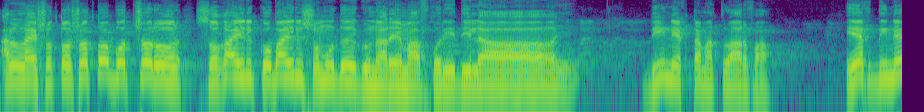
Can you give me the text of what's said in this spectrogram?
আল্লাহ শত শত বৎসরর সগাইর কোবাইর সমুদয় গুনারে মাফ করি দিলায়। দিন একটা মাত্র আরফা। এক দিনে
